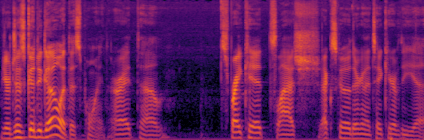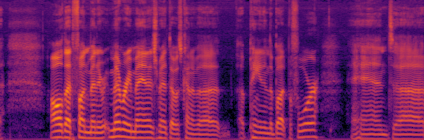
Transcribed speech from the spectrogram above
you're just good to go at this point. All right, uh, SpriteKit slash Xcode, they're going to take care of the uh, all that fun memory management that was kind of a, a pain in the butt before. And uh,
